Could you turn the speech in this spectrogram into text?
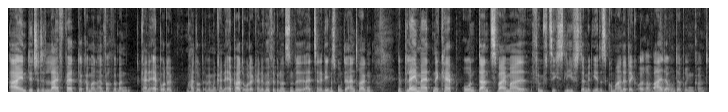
ein Digital Life Pad, da kann man einfach, wenn man keine App oder hat oder wenn man keine App hat oder keine Würfel benutzen will, halt seine Lebenspunkte eintragen. Eine Playmat, eine Cap und dann zweimal 50 Sleeves, damit ihr das Commander Deck eurer Wahl da unterbringen könnt.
